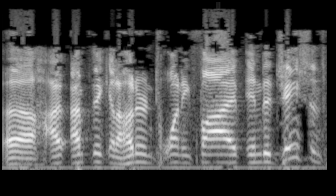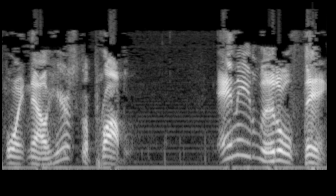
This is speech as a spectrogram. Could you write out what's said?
Uh, I, I'm thinking 125. And to Jason's point, now here's the problem: any little thing.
